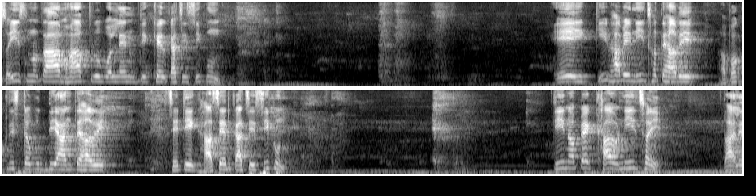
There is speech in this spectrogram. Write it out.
সহিষ্ণুতা মহাপ্রভু বললেন, বৃক্ষের কাছে শিখুন। এই কীভাবে নিচ হতে হবে অপকৃষ্ট বুদ্ধি আনতে হবে, সেটি ঘাসের কাছে শিখুন। তিন অপেক্ষাও নিচ হয়ে তাহলে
